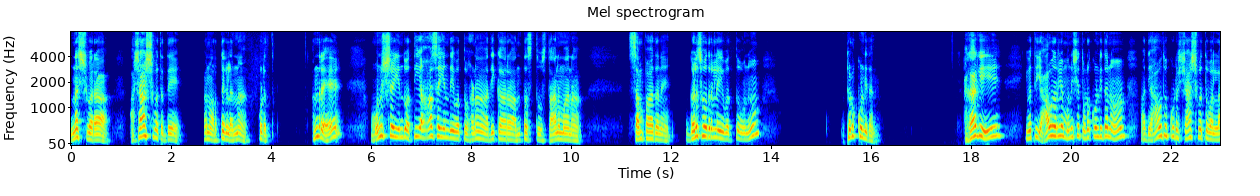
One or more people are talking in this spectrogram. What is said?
ನಶ್ವರ, ಅಶಾಶ್ವತತೆ ಅನ್ನೋ ಅರ್ಥಗಳನ್ನು ಕೊಡುತ್ತೆ. ಅಂದರೆ ಮನುಷ್ಯ ಎಂದು ಅತಿ ಆಸೆಯಿಂದ ಇವತ್ತು ಹಣ, ಅಧಿಕಾರ, ಅಂತಸ್ತು, ಸ್ಥಾನಮಾನ, ಸಂಪಾದನೆ ಗಳಿಸೋದ್ರಲ್ಲೇ ಇವತ್ತು ಅವನು ತೊಡಕೊಂಡಿದ್ದಾನೆ. ಹಾಗಾಗಿ ಇವತ್ತು ಯಾವುದರಲ್ಲೇ ಮನುಷ್ಯ ತೊಡಕೊಂಡಿದ್ದಾನೋ ಅದು ಯಾವುದು ಕೂಡ ಶಾಶ್ವತವಲ್ಲ.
